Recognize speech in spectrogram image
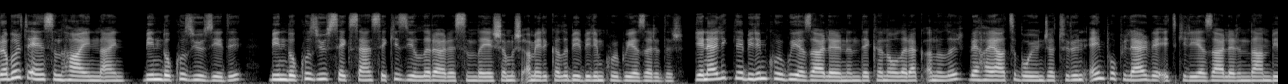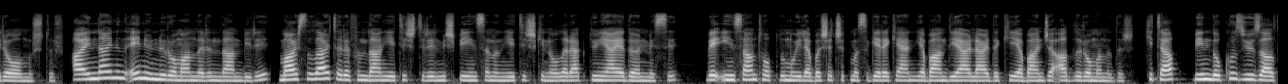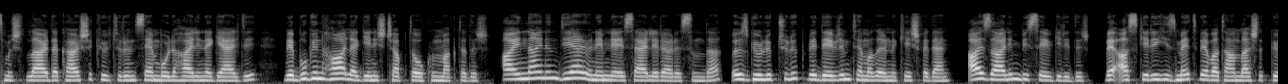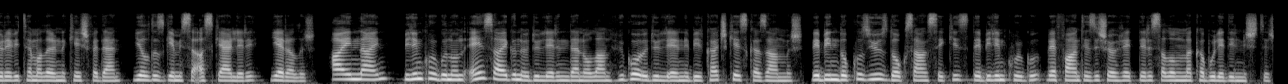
Robert Anson Heinlein, 1907-1988 yılları arasında yaşamış Amerikalı bir bilim kurgu yazarıdır. Genellikle bilim kurgu yazarlarının dekanı olarak anılır ve hayatı boyunca türün en popüler ve etkili yazarlarından biri olmuştur. Heinlein'in en ünlü romanlarından biri, Marslılar tarafından yetiştirilmiş bir insanın yetişkin olarak dünyaya dönmesi, ve insan toplumuyla başa çıkması gereken Yaban Diyarlardaki Yabancı adlı romanıdır. Kitap, 1960'larda karşı kültürün sembolü haline geldi ve bugün hala geniş çapta okunmaktadır. Heinlein'in diğer önemli eserleri arasında, özgürlükçülük ve devrim temalarını keşfeden, Ay Zalim Bir Sevgilidir ve askeri hizmet ve vatandaşlık görevi temalarını keşfeden Yıldız Gemisi Askerleri yer alır. Heinlein, bilim kurgunun en saygın ödüllerinden olan Hugo ödüllerini birkaç kez kazanmış ve 1998'de bilim kurgu ve fantezi şöhretleri salonuna kabul edilmiştir.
